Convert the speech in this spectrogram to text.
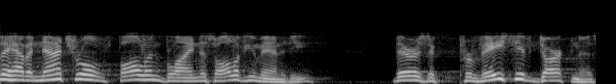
they have a natural fallen blindness, all of humanity. There is a pervasive darkness,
